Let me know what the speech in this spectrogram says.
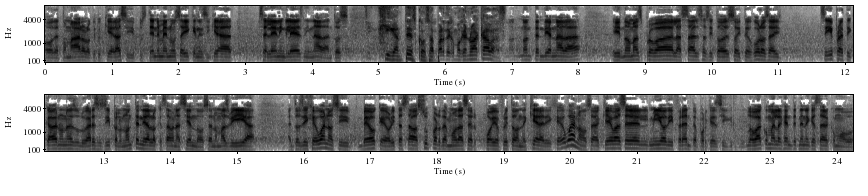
o de tomar o lo que tú quieras, y pues tiene menús ahí que ni siquiera se lee en inglés ni nada, entonces Gigantescos, aparte como que no acabas. no, no entendía nada y nomás probaba las salsas y todo eso, y te juro, o sea, sí practicaba en uno de esos lugares así, pero no entendía lo que estaban haciendo, o sea, nomás veía. Entonces dije, bueno, si veo que ahorita estaba súper de moda hacer pollo frito donde quiera, dije, bueno, o sea, ¿qué va a ser el mío diferente? Porque si lo va a comer la gente tiene que estar como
